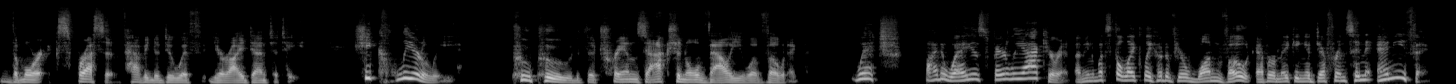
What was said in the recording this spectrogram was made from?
the more expressive, having to do with your identity. She clearly poo pooed the transactional value of voting, which, by the way, is fairly accurate. I mean, what's the likelihood of your one vote ever making a difference in anything?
